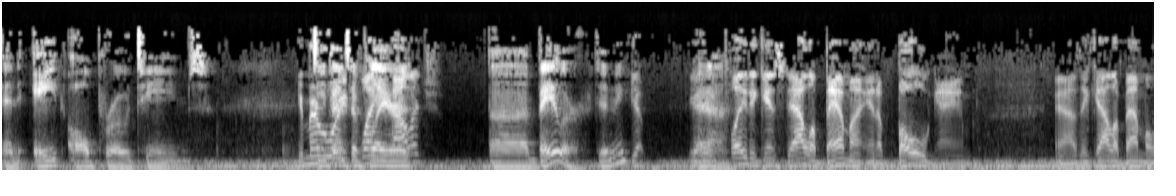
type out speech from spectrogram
and eight All Pro teams. You remember where he played player- college? Uh, Baylor, didn't he? Yep. Yeah, Yeah. he played against Alabama in a bowl game. And I think Alabama,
